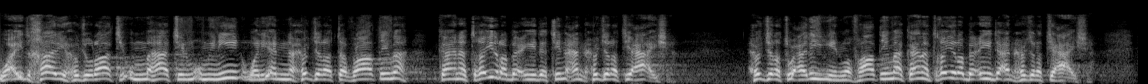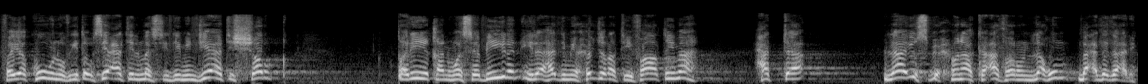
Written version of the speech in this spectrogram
وإدخال حجرات أمهات المؤمنين ولأن حجرة فاطمة كانت غير بعيدة عن حجرة عائشة. حجرة علي وفاطمة كانت غير بعيدة عن حجرة عائشة. فيكون في توسعة المسجد من جهة الشرق طريقا وسبيلا إلى هدم حجرة فاطمة حتى لا يصبح هناك أثر لهم بعد ذلك.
